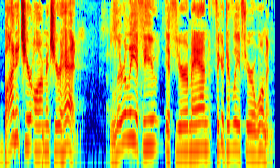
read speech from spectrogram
bind it to your arm and to your head. Literally, if you if you're a man, figuratively, if you're a woman.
